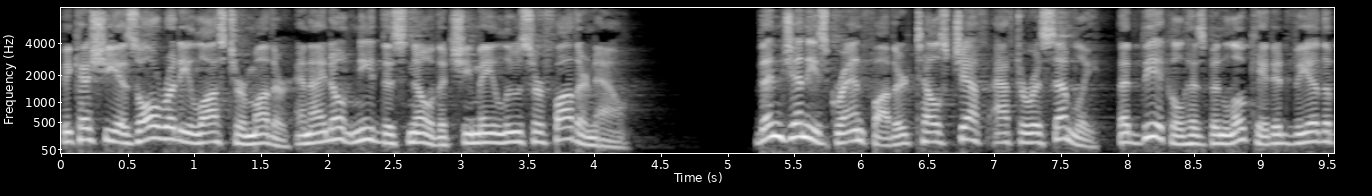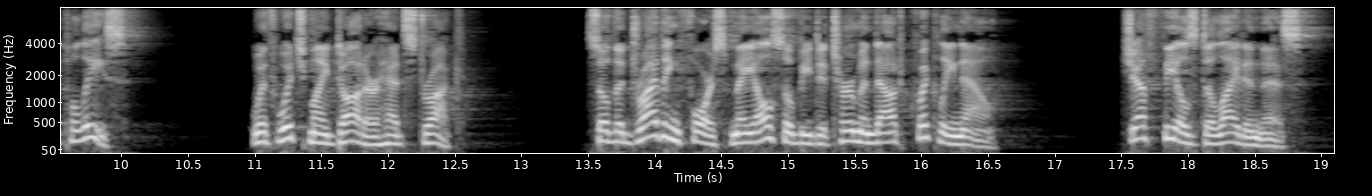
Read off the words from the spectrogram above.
Because she has already lost her mother and I don't need this know that she may lose her father now. Then Jenny's grandfather tells Jeff after assembly that vehicle has been located via the police. With which my daughter had struck. So the driving force may also be determined out quickly now. Jeff feels delight in this.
